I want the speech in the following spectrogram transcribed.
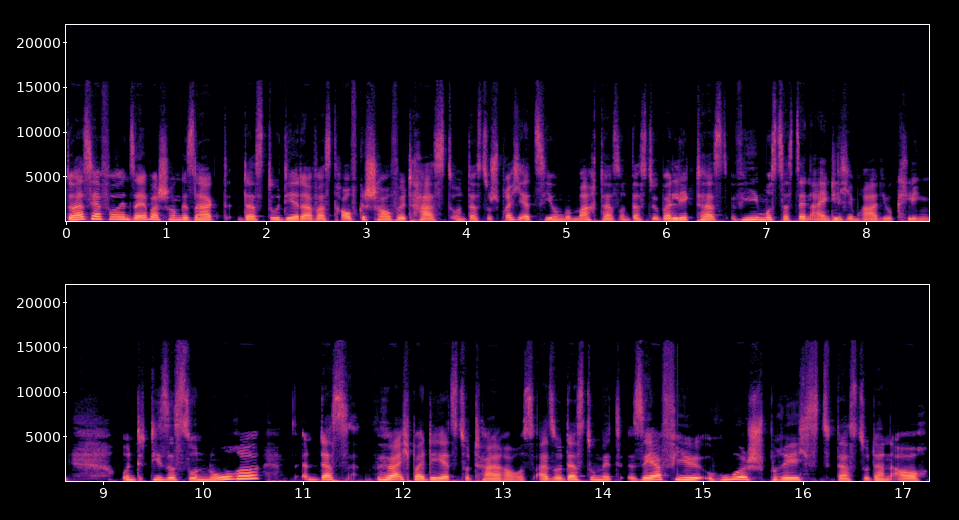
Du hast ja vorhin selber schon gesagt, dass du dir da was draufgeschaufelt hast und dass du Sprecherziehung gemacht hast und dass du überlegt hast, wie muss das denn eigentlich im Radio klingen? Und dieses Sonore, das höre ich bei dir jetzt total raus. Also, dass du mit sehr viel Ruhe sprichst, dass du dann auch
